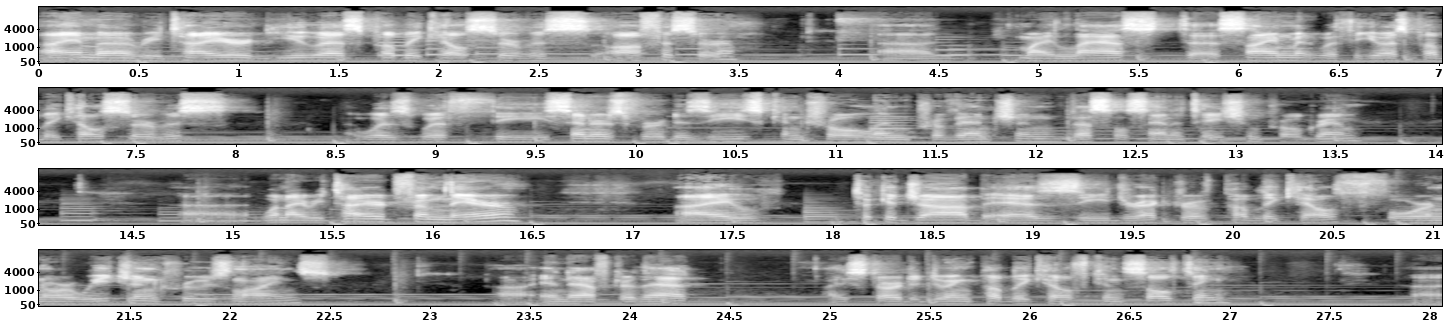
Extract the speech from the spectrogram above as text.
I am a retired U.S. Public Health Service officer. Uh, my last assignment with the U.S. Public Health Service was with the Centers for Disease Control and Prevention Vessel Sanitation Program. Uh, when I retired from there, I took a job as the Director of Public Health for Norwegian Cruise Lines. Uh, and after that, I started doing public health consulting. Uh,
